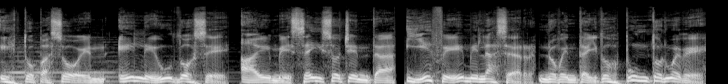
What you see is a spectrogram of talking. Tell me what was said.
Esto pasó en LU12, AM680 y FM Láser 92.9.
